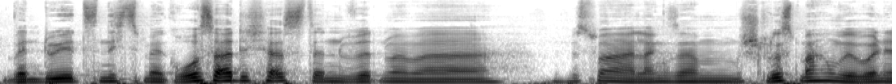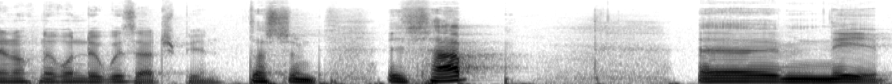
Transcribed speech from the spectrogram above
Wenn du jetzt nichts mehr großartig hast, dann wird man mal, müssen wir mal langsam Schluss machen. Wir wollen ja noch eine Runde Wizard spielen. Das stimmt. Ich habe, ähm, nee,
